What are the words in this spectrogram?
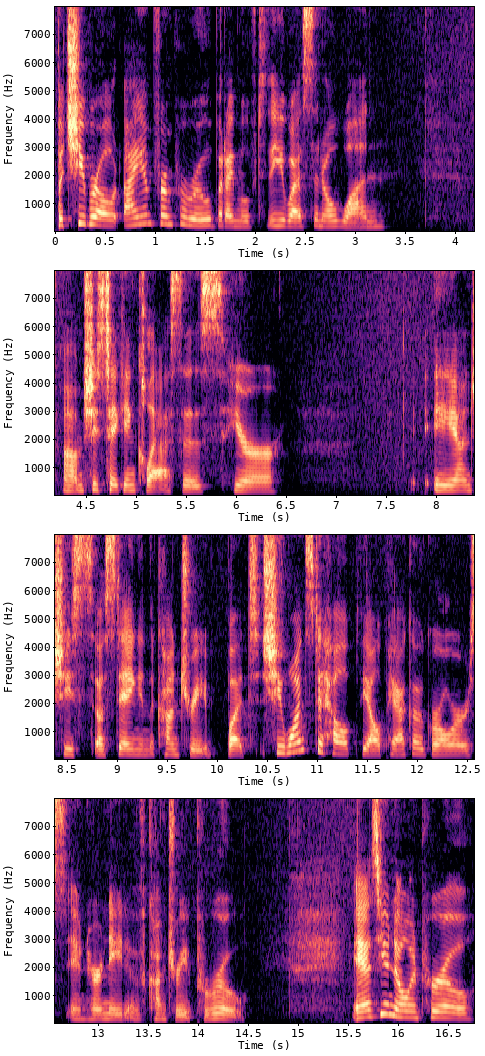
But she wrote, I am from Peru, but I moved to the US in 01. Um, she's taking classes here and she's uh, staying in the country, but she wants to help the alpaca growers in her native country, Peru. As you know, in Peru,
